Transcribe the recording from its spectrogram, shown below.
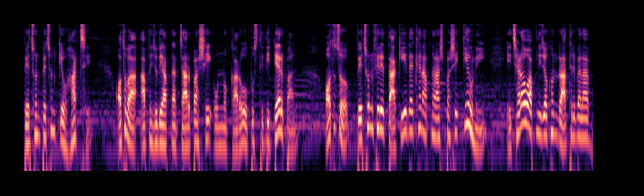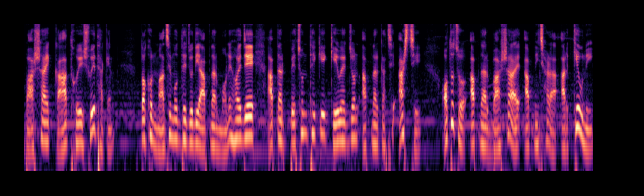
পেছন পেছন কেউ হাঁটছে, অথবা আপনি যদি আপনার চারপাশে অন্য কারও উপস্থিতি টের পান, অথচ পেছন ফিরে তাকিয়ে দেখেন আপনার আশপাশে কেউ নেই, এছাড়াও আপনি যখন রাতের বেলা বাসায় কাত হয়ে শুয়ে থাকেন, তখন মাঝে মধ্যে যদি আপনার মনে হয় যে আপনার পেছন থেকে কেউ একজন আপনার কাছে আসছে, অথচ আপনার বাসায় আপনি ছাড়া আর কেউ নেই,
